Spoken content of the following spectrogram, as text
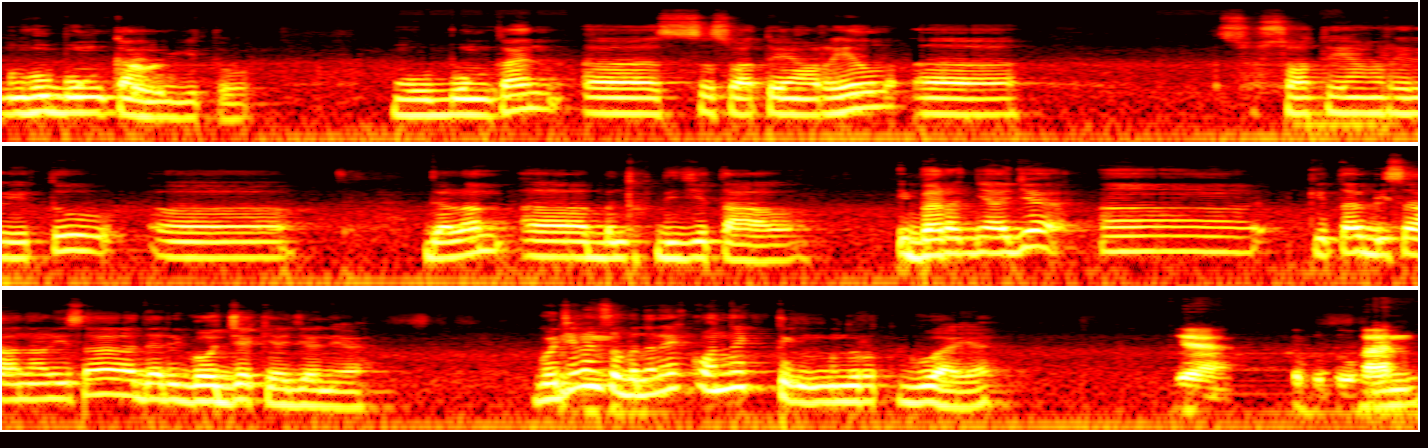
Menghubungkan oh. gitu. Menghubungkan uh, sesuatu yang real uh, sesuatu yang real itu uh, dalam uh, bentuk digital. Ibaratnya aja uh, kita bisa analisa dari Gojek ya Jan ya. Gojek kan sebenarnya connecting menurut gua ya. Ya kebutuhan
